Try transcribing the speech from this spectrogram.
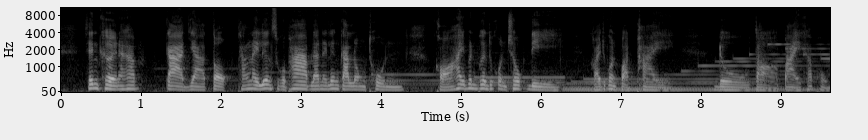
ๆเช่นเคยนะครับ กาดอย่าตกทั้งในเรื่องสุขภาพและในเรื่องการลงทุน ขอให้เพื่อนๆทุกคนโชคดี ขอให้ทุกคนปลอดภัย ดูต่อไปครับผม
